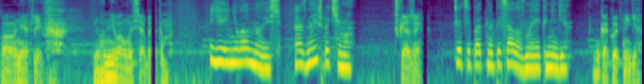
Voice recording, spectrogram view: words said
О, нет, Лив. Не волнуйся об этом. Я и не волнуюсь. А знаешь почему? Скажи, Тетя Пэт написала в моей книге. какой книге?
